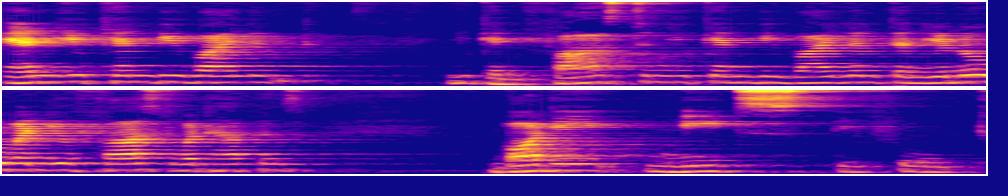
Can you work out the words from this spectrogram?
and you can be violent you can fast and you can be violent and you know when you fast what happens body needs the food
